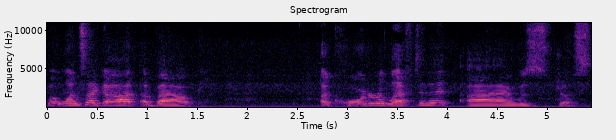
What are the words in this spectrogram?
But once I got about a quarter left in it, I was just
